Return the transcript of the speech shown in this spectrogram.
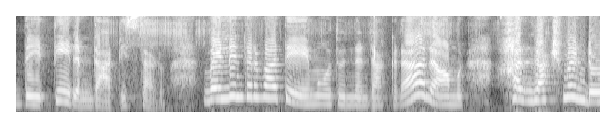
దే తీరం దాటిస్తాడు. వెళ్ళిన తర్వాత ఏమవుతుందంటే అక్కడ రాము లక్ష్మణుడు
